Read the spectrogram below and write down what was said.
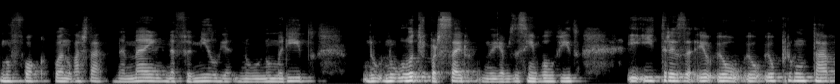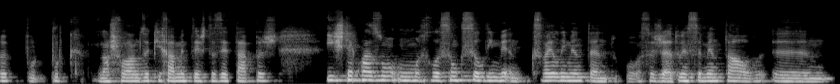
no foco quando lá está, na mãe, na família, no, no marido, no, no, outro parceiro, digamos assim, envolvido. E, e Teresa, eu, eu, eu, eu perguntava, por, porque nós falámos aqui realmente destas etapas, isto é quase um, uma relação que se, alimenta, que se vai alimentando, ou seja, a doença mental uh,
